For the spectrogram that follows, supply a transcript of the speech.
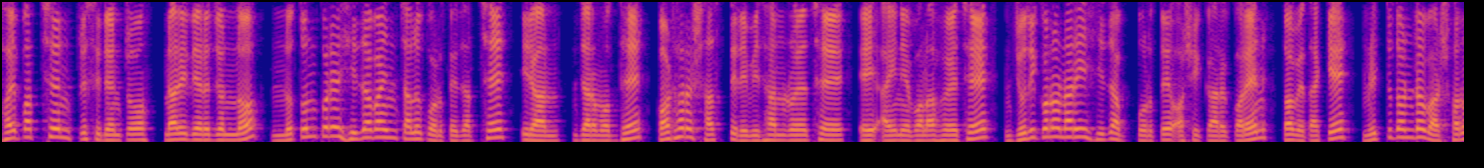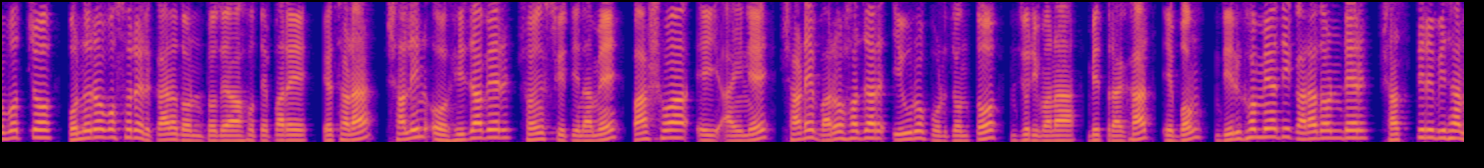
ভয় পাচ্ছেন প্রেসিডেন্টও। নারীদের জন্য নতুন করে হিজাব আইন চালু করতে যাচ্ছে ইরান, যার মধ্যে কঠোর শাস্তির বিধান রয়েছে। এই আইনে বলা হয়েছে, যদি কোনো নারী হিজাব পরতে অস্বীকার করেন, তবে তাকে মৃত্যুদণ্ড বা সর্বোচ্চ পনেরো বছরের কারাদণ্ড দেওয়া হতে পারে। এছাড়া শালীন ও হিজাবের সংস্কৃতি নামে পাশ হওয়া এই আইনে সাড়ে বারো হাজার ইউরো পর্যন্ত জরিমানা, বেত্রাঘাত এবং দীর্ঘমেয়াদী কারাদণ্ডের শাস্তির বিধান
